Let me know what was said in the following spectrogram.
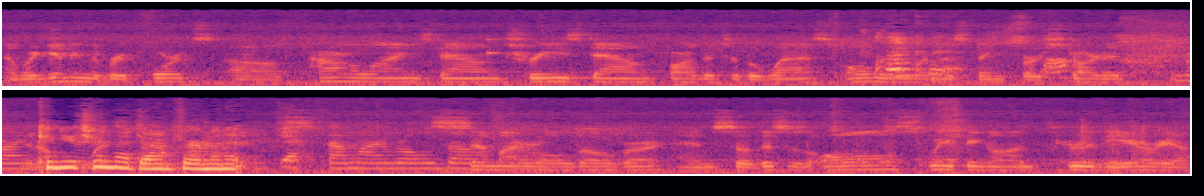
Two, and we're getting the reports of power lines down, trees down farther to the west, all the way when this thing first started. Right. Can you turn that down for a minute? Semi rolled over. Semi rolled over, and so this is all sweeping on through the area.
